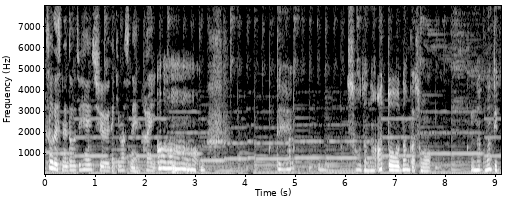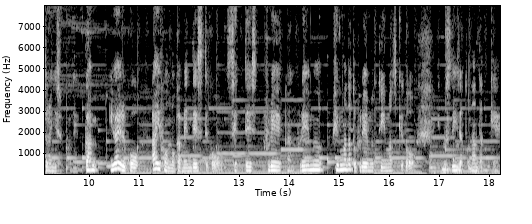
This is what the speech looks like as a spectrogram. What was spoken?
そうですね同時編集できますね。はい。ああ、うんうんうんでそうだな。あとなんかそのななんて言ったらいいんでしょうかね。がいわゆるこう iPhone の画面ですってこう設定しフレあフレーム Figma だとフレームって言いますけど、うん XD だとなんだっけ？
